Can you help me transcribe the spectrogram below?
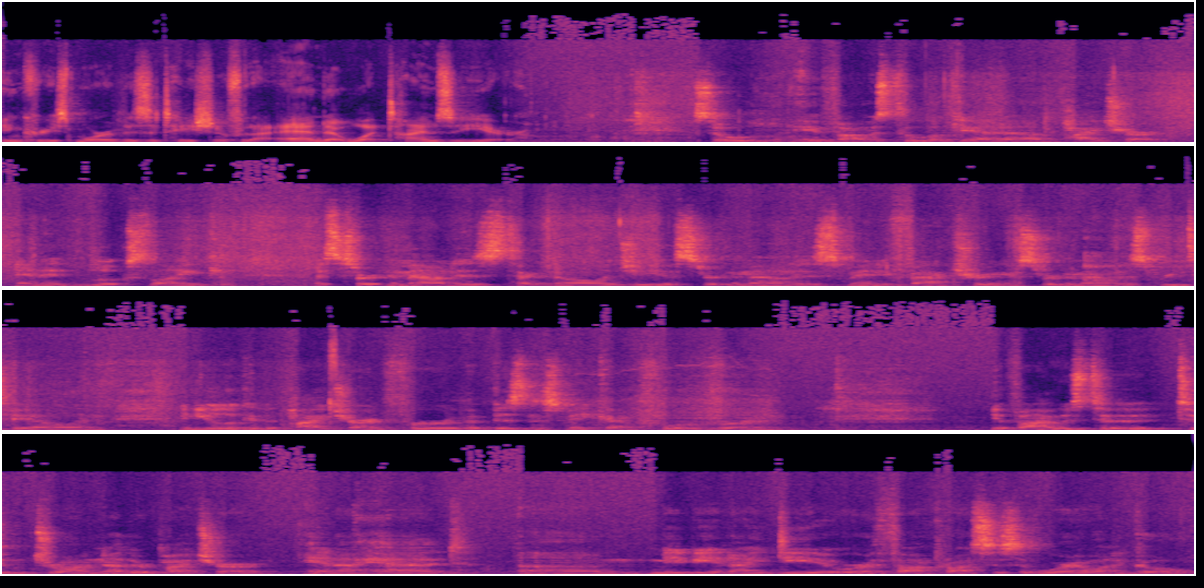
increase more visitation for that and at what times a year so if I was to look at a pie chart and it looks like a certain amount is technology, a certain amount is manufacturing, a certain amount is retail, and, and you look at the pie chart for the business makeup for Vernon, if I was to, to draw another pie chart and I had um, maybe an idea or a thought process of where I want to go,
